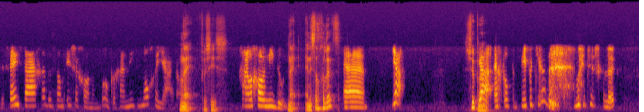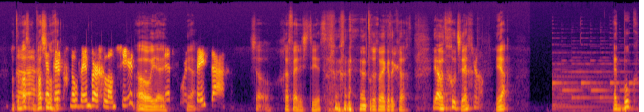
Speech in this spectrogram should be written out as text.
de feestdagen, dus dan is er gewoon een boek. We gaan niet nog een jaar door. Nee, precies. Gaan we gewoon niet doen. Nee. En is dat gelukt? Eh, ja, Super. ja, echt op het piepertje. maar het is gelukt. Want er was, Eh, was er ja, nog... 30 november gelanceerd. Oh, dus jee. Net voor de feestdagen. Zo, gefeliciteerd. Terugwerkende kracht. Ja, wat goed zeg. Dankjewel. Ja. Het boek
